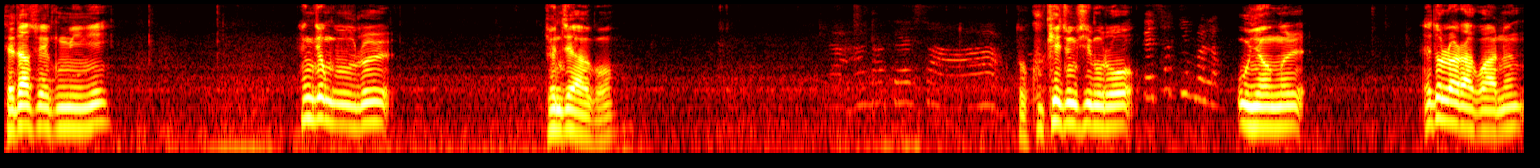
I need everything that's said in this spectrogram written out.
대다수의 국민이 행정부를 견제하고 또 국회 중심으로 운영을 해달라고 하는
